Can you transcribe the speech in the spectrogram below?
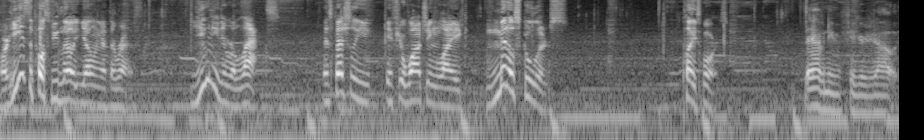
or he's supposed to be yelling at the ref. You need to relax, especially if you're watching like middle schoolers play sports. They haven't even figured it out.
